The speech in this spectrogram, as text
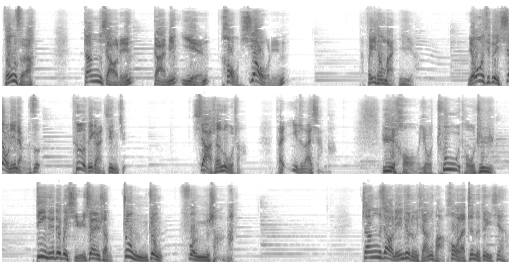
从此啊，张小林改名尹，号孝林。他非常满意啊。尤其对“孝林”两个字特别感兴趣。下山路上，他一直在想啊，日后有出头之日，定对这位许先生重重封赏啊。张孝林这种想法后来真的兑现了。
